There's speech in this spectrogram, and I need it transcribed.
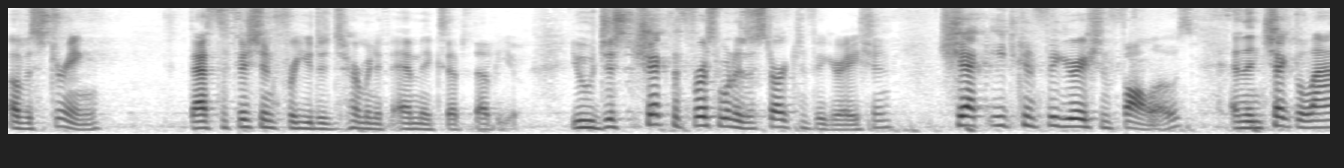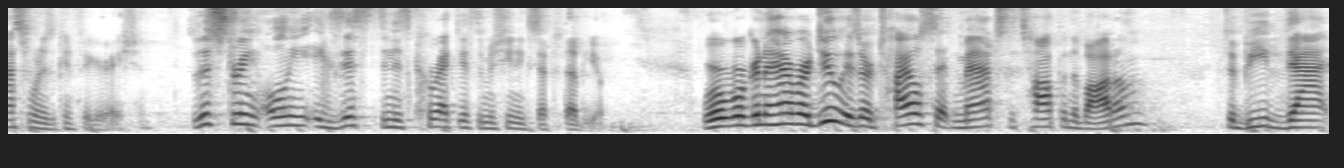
of a string, that's sufficient for you to determine if M accepts W. You just check the first one as a start configuration, check each configuration follows, and then check the last one as a configuration. So this string only exists and is correct if the machine accepts W. What we're going to have our do is our tile set match the top and the bottom to be that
